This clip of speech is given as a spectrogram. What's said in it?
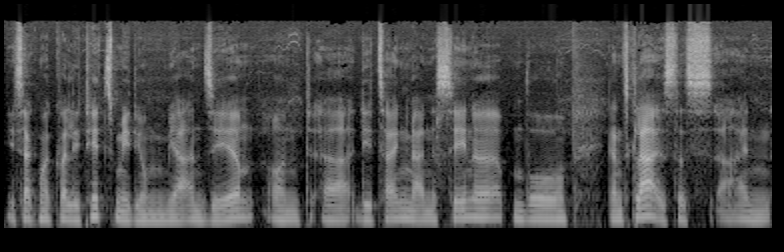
ich sag mal, Qualitätsmedium mir ansehe und äh, die zeigen mir eine Szene, wo ganz klar ist, dass ein,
